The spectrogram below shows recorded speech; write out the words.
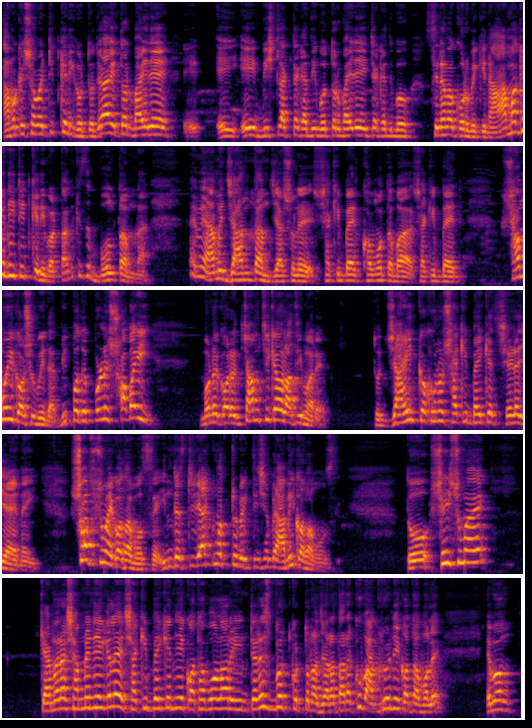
আমাকে সবাই টিটকারি করতো যে, এই তোর বাইরে এই এই বিশ লাখ টাকা দিব, তোর বাইরে এই টাকা দিব সিনেমা করবে কিনা? আমাকে নিয়ে টিটকারি করতো, আমি কিছু বলতাম না। আমি আমি জানতাম যে আসলে সাকিব ভাইয়ের ক্ষমতা বা সাকিব ভাইয়ের সাময়িক অসুবিধা, বিপদে পড়লে সবাই মনে করেন চামচিকাও লাথি মারে। তো জাহিদ কখনো সাকিব ভাইকে ছেড়ে যায় নাই। সব সময় কথা বলছে। ইন্ডাস্ট্রির একমাত্র ব্যক্তি হিসেবে আমি কথা বলছি। তো সেই সময় ক্যামেরার সামনে নিয়ে গেলে সাকিব ভাইকে নিয়ে কথা বলার ইন্টারেস্ট বোধ করতো না যারা, তারা খুব আগ্রহ নিয়ে কথা বলে এবং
